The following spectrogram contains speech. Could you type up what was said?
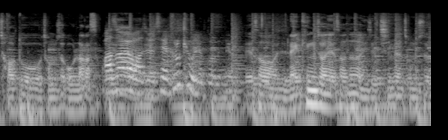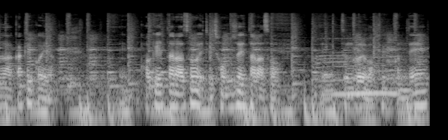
저도 점수가 올라갔을 거예요. 맞아요, 맞아요. 제가 그렇게 올렸거든요. 그래서 랭킹전에서는 이제 지면 점수가 깎일 거예요. 예, 거기에 따라서 이제 점수에 따라서 예, 아. 등급을 맡길 건데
